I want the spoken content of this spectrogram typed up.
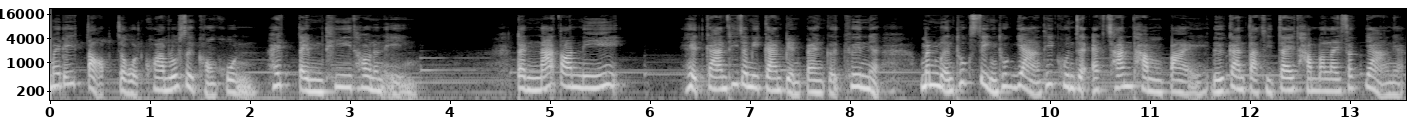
ไม่ได้ตอบโจทย์ความรู้สึกของคุณ ให้เต็มที่เท่านั้นเอง แต่ณตอนนี้เหตุการณ์ที่จะมีการเปลี่ยนแปลงเกิดขึ้นเนี่ยมันเหมือนทุกสิ่งทุกอย่างที่คุณจะแอคชั่นทำไป หรือการตัดสินใจทำอะไรสักอย่างเนี่ย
